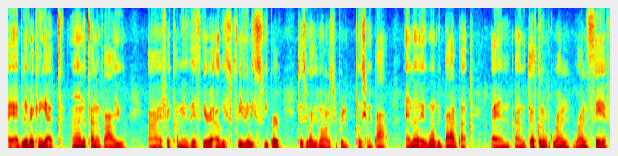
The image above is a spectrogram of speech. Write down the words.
Like I believe I can get a ton a ton of value uh, if I come in this area. I'll be freezing the sweeper just because I don't want the sweeper to push me back. I know it won't be bad, but um, I'm just gonna run run safe.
